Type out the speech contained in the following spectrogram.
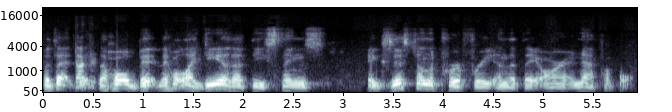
but that Doctor- the whole bit the whole idea that these things exist on the periphery and that they are ineffable,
